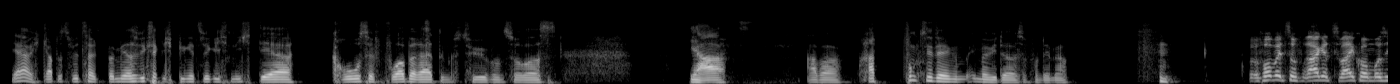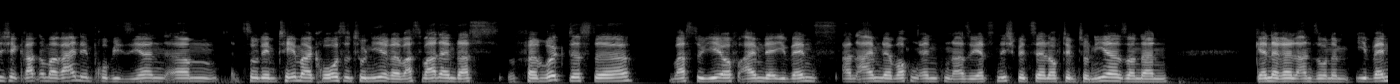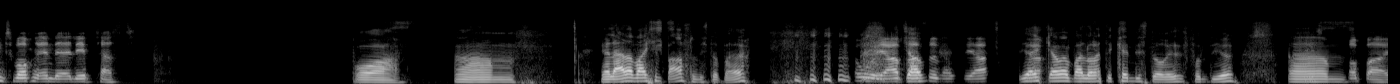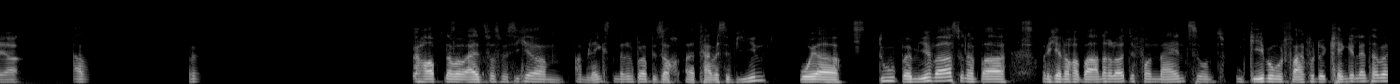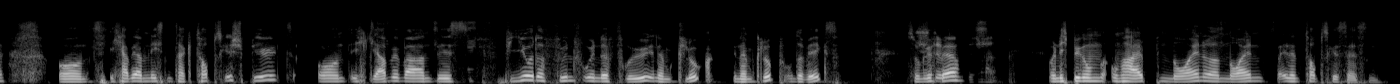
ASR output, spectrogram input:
Ja, ich glaube, das wird halt bei mir, also wie gesagt, ich bin jetzt wirklich nicht der große Vorbereitungstyp und sowas. Ja, aber hat funktioniert immer wieder, also von dem her. Bevor wir zur Frage 2 kommen, muss ich hier gerade nochmal rein improvisieren ähm, zu dem Thema große Turniere. Was war denn das Verrückteste, was du je auf einem der Events, an einem der Wochenenden, also jetzt nicht speziell auf dem Turnier, sondern generell an so einem Event-Wochenende erlebt hast? Boah. Ähm, ja, leider war ich in Basel nicht dabei. Oh ja, glaub- Basel, ja. Ja, Ja. ich glaube, ein paar Leute kennen die Story von dir. Ähm, Super, ja. Behaupten, aber eins, was mir sicher am, am längsten darin bleibt, ist auch äh, teilweise Wien, wo ja du bei mir warst und ein paar und ich ja noch ein paar andere Leute von Mainz und Umgebung und Frankfurt kennengelernt habe. Und ich habe ja am nächsten Tag Tops gespielt und ich glaube, wir waren bis 4 oder 5 Uhr in der Früh in einem Club, in einem Club unterwegs. So ungefähr. Stimmt, ja. Und ich bin um, um halb neun oder neun in den Tops gesessen.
